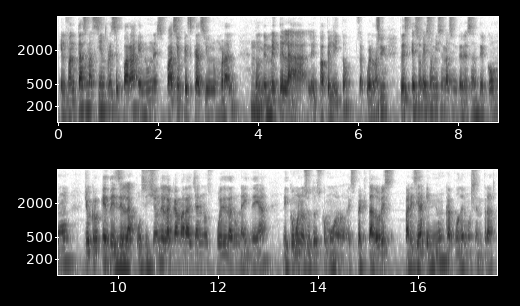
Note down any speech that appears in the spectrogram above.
El fantasma siempre se para en un espacio que es casi un umbral, Donde mete la- el papelito, ¿se acuerdan? Sí. Entonces, eso, eso a mí se me hace interesante, cómo yo creo que desde la posición de la cámara ya nos puede dar una idea de cómo nosotros como espectadores pareciera que nunca podemos entrar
